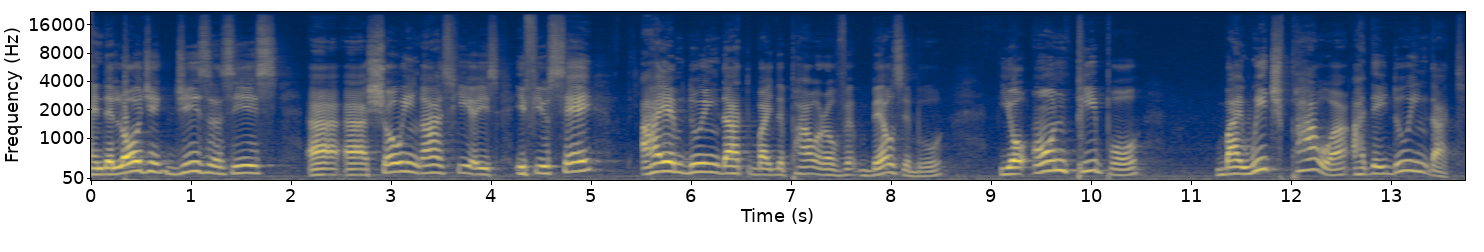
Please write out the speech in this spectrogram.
And the logic Jesus is uh, uh, showing us here is if you say, I am doing that by the power of Beelzebub, your own people, by which power are they doing that?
